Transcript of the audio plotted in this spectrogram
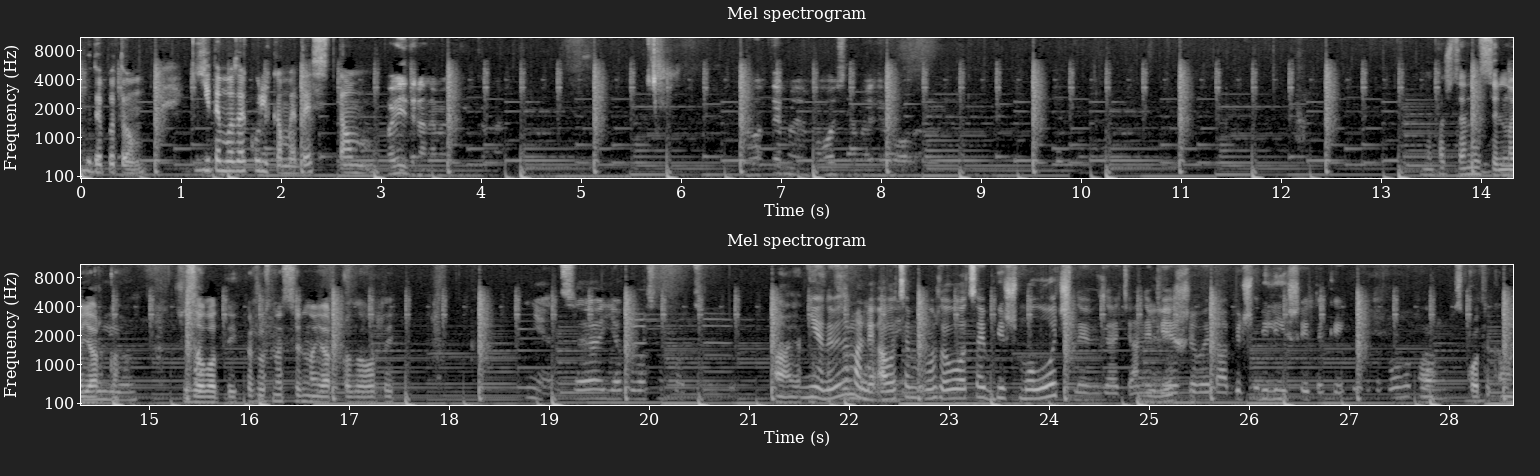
Буде потім. Їдемо за кульками десь там. Повітряними Золотими, молочними. Ну, бач, це не сильно ярко. Чи золотий? Кажу, не сильно ярко золотий. Ні, це як у вас на фото. А, як Ні, ну він нормальний, а оце можливо оцей більш молочний взяти, а не Біліший. біжевий, да, більш біліший такий. Такого О, плану. з котиками.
